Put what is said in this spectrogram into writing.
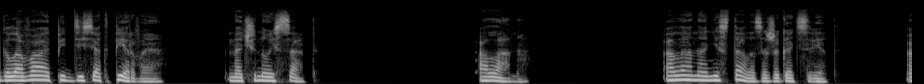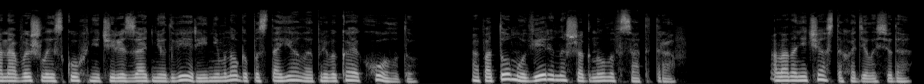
Глава 51. Ночной сад. Алана. Алана не стала зажигать свет. Она вышла из кухни через заднюю дверь и немного постояла, привыкая к холоду, а потом уверенно шагнула в сад трав. Алана не часто ходила сюда.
